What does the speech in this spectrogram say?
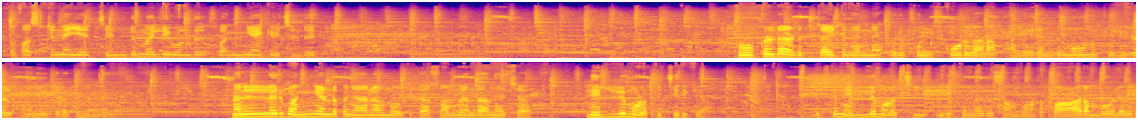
അപ്പോൾ ഫസ്റ്റ് തന്നെ ഈ ചെണ്ടുമല്ലി കൊണ്ട് ഭംഗിയാക്കി വെച്ചിട്ടുണ്ട്. പൂക്കളുടെ അടുത്തായിട്ട് തന്നെ ഒരു പുൽക്കൂട് കാണാം. അതിൽ രണ്ട് മൂന്ന് പുലികൾ അങ്ങനെ കിടക്കുന്നുണ്ട്. നല്ലൊരു ഭംഗിയുണ്ട് അപ്പോൾ ഞാനത് നോക്കിയിട്ട്. ആ സംഭവം എന്താണെന്ന് വെച്ചാൽ നെല്ല് മുളപ്പിച്ചിരിക്കുക ഇതൊക്കെ നെല്ല് മുളച്ച് ഇരിക്കുന്ന ഒരു സംഭവമുണ്ട് പാടം പോലെ അവർ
